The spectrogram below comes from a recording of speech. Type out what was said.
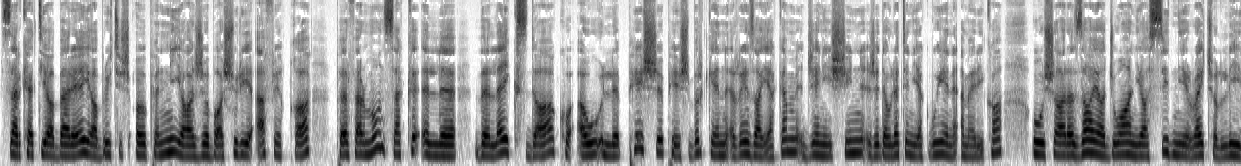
سرکتیا بره یا بریتیش اوپن یا جباشوری افریقا پرفرمونسک ال The دا که او لپیش پیش برکن ریزا یکم جنی شین جدولت یکبوین امریکا و شارزایا جوان یا سیدنی ریچل لی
